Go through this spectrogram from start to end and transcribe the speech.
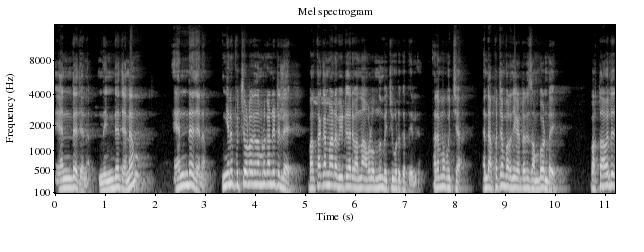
എന്റെ ജനം നിന്റെ ജനം എന്റെ ജനം. ഇങ്ങനെ പുച്ഛമുള്ളവരെ നമ്മൾ കണ്ടിട്ടില്ലേ? ഭർത്താക്കന്മാരുടെ വീട്ടുകാർ വന്നാൽ അവളൊന്നും വെച്ചു കൊടുക്കത്തില്ല. പരമ പുച്ഛ. എന്റെ അപ്പച്ചൻ പറഞ്ഞു കേട്ടൊരു സംഭവം ഉണ്ടായി ഭർത്താവിന്റെ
